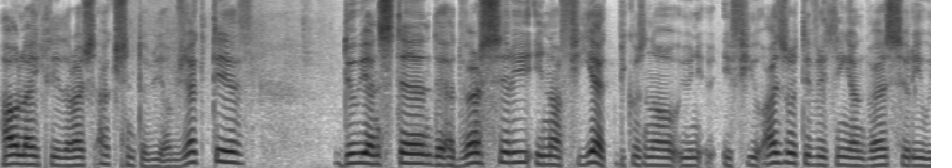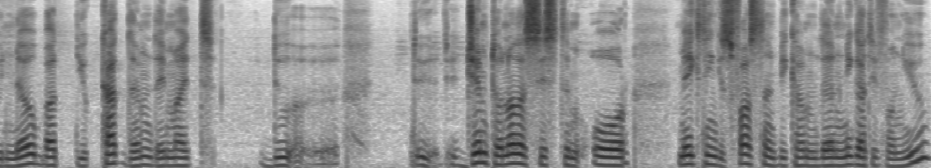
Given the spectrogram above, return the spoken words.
How likely the rush action to be objective? Do we understand the adversary enough yet? Because now if you isolate everything adversary we know but you cut them they might do, uh, do jump to another system or make things fast and become then negative on you.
